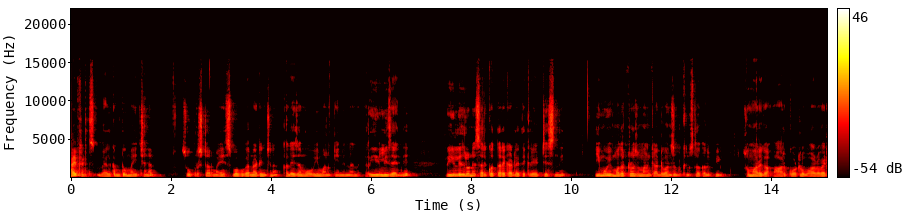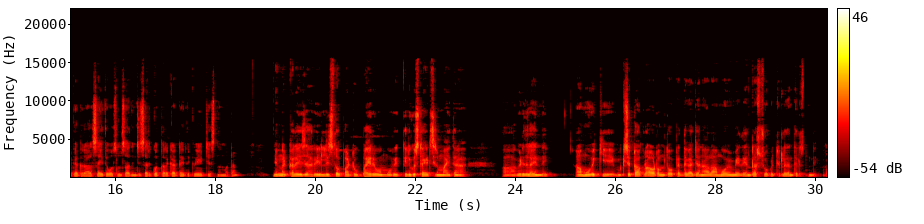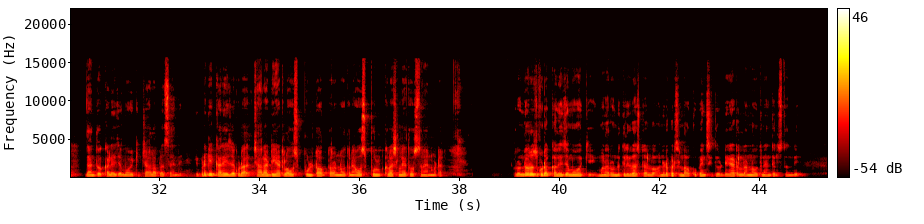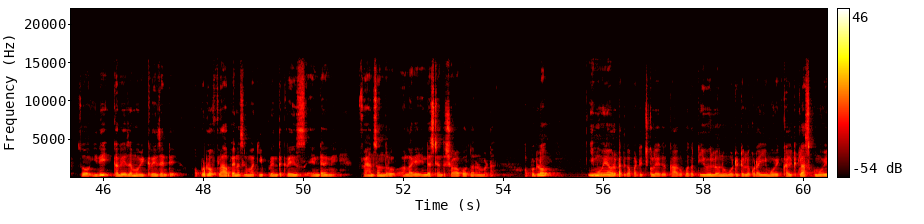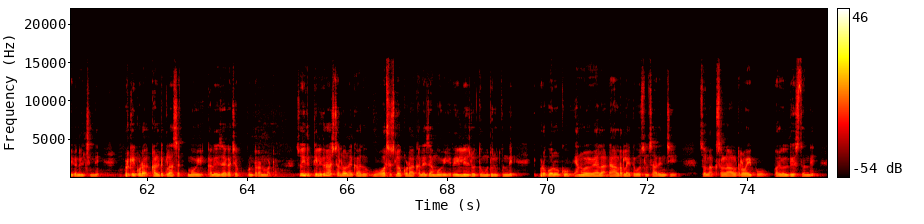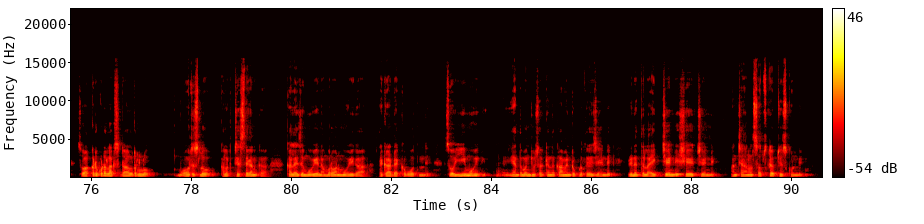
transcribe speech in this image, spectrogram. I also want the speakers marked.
Speaker 1: Hi friends welcome to my channel super star Mahesh Babu గారు నటించిన Khaleja movie మనకి నిన్న రీరిలీజ్ అయింది. రీరిలీజ్లోనే సరికొత్త రికార్డులు అయితే క్రియేట్ చేసింది. ఈ మూవీ మొదటి రోజు మనకి అడ్వాన్స్ బుకింగ్స్తో కలిపి సుమారుగా ఆరు కోట్ల వరల్డ్ వైడ్గా గ్రాస్ అయితే వసూలు సాధించి సరికొత్త రికార్డుని అయితే క్రియేట్ చేసింది అనమాట నిన్న కలేజా రీరిలీజ్తో పాటు భైరవం మూవీ తెలుగు స్టైట్ సినిమా అయితే విడుదలైంది. ఆ మూవీకి మిక్స్డ్ టాక్ రావడంతో పెద్దగా జనాలు ఆ మూవీ మీద ఇంట్రెస్ట్ చూపించట్లేదని తెలుస్తుంది. దాంతో కలేజా మూవీకి చాలా ప్లస్ అయింది. ఇప్పటికే కలేజా కూడా చాలా థియేటర్లు హౌస్ఫుల్ టాక్తో రన్ అవుతున్నాయి. హౌస్ఫుల్ కలెక్షన్లు అయితే వస్తున్నాయి అనమాట రెండో రోజు కూడా కలేజా మూవీకి మన రెండు తెలుగు రాష్ట్రాల్లో హండ్రెడ్ పర్సెంట్ ఆక్యుపెన్సీతో థియేటర్లు రన్ అవుతున్నాయని తెలుస్తుంది. సో ఇది కలేజా మూవీ క్రేజ్ అంటే అప్పట్లో ఫ్లాప్ అయిన సినిమాకి ఇప్పుడు ఇంత క్రేజ్ ఏంటని ఫ్యాన్స్ అందరూ అలాగే ఇండస్ట్రీ అంత షాక్ అవుతున్నారు అనమాట అప్పట్లో ఈ మూవీ ఎవరు పెద్దగా పట్టించుకోలేదు. కాకపోతే టీవీలోను ఓటీటీలో కూడా ఈ మూవీ కల్ట్ క్లాసిక్ మూవీగా నిలిచింది. ఇప్పటికీ కూడా కల్ట్ క్లాసిక్ మూవీ కలేజాగా చెప్పుకుంటారనమాట సో ఇది తెలుగు రాష్ట్రాల్లోనే కాదు ఓవర్సీస్లో కూడా కలేజా మూవీ రిలీజ్లో దుమ్ము దులుగుతుంది ఇప్పటి వరకు ఎనభై వేల డాలర్లు అయితే వసూలు సాధించి సో లక్ష డాలర్ల వైపు పరుగులు తీస్తుంది. సో అక్కడ కూడా లక్ష డాలర్లు ఓవర్సీస్లో కలెక్ట్ చేస్తే కనుక కలేజా మూవీ నెంబర్ వన్ మూవీగా రికార్డ్ ఎక్కబోతుంది. సో ఈ మూవీ ఎంతమంది చూసారు కింద కామెంట్ ఇప్పుడు తెలియజేయండి. వీడియోనైతే లైక్ చేయండి షేర్ చేయండి. మన ఛానల్ సబ్స్క్రైబ్ చేసుకోండి.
